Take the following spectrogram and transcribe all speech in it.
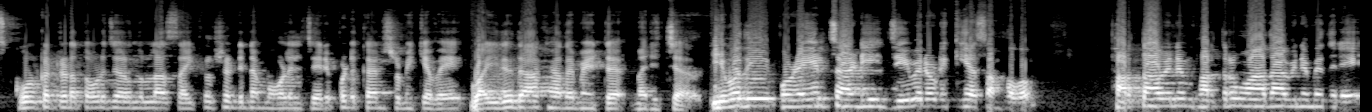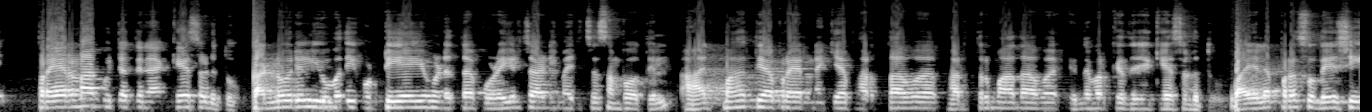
സ്കൂൾ കെട്ടിടത്തോട് ചേർന്നുള്ള സൈക്കിൾ ഷെഡിന്റെ മുകളിൽ ചെരുപ്പെടുക്കാൻ ശ്രമിക്കവേ വൈദ്യുതാഘാതമേറ്റ് മരിച്ചത് യുവതി പുഴയിൽ ചാടി ജീവനൊടുക്കിയ സംഭവം ഭർത്താവിനും ഭർത്തൃമാതാവിനുമെതിരെ പ്രേരണാ കുറ്റത്തിന് കേസെടുത്തു. കണ്ണൂരിൽ യുവതി കുട്ടിയെയും എടുത്ത് പുഴയിൽ ചാടി മരിച്ച സംഭവത്തിൽ ആത്മഹത്യാ പ്രേരണയ്ക്ക് ഭർത്താവ് ഭർത്തൃമാതാവ് എന്നിവർക്കെതിരെ കേസെടുത്തു. വയലപ്ര സ്വദേശി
